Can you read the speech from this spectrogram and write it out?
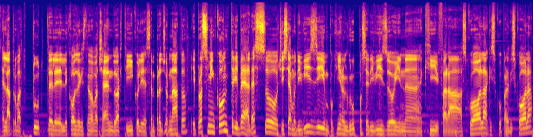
e là trovate tutte le, le cose che stiamo facendo, articoli, è sempre aggiornato. E i prossimi incontri, beh, adesso ci siamo divisi, un pochino il gruppo si è diviso in eh, chi farà scuola, chi si occuperà di scuola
